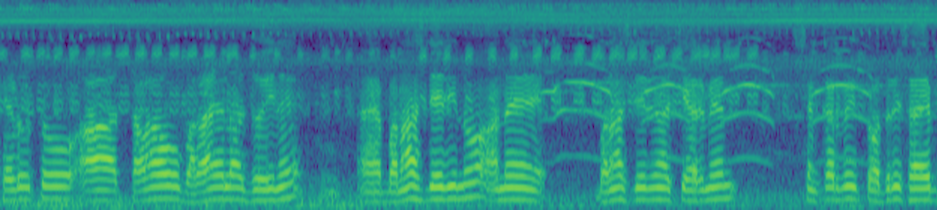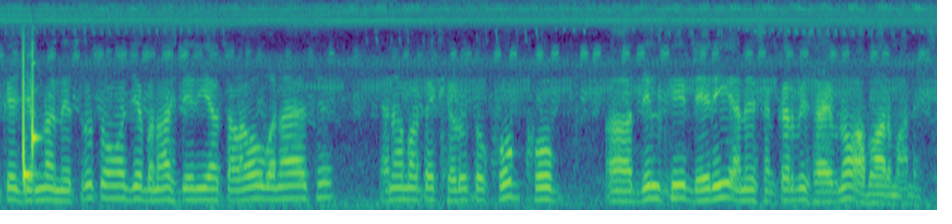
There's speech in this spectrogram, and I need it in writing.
ખેડૂતો આ તળાવો ભરાયેલા જોઈને બનાસ ડેરીનો અને બનાસ ડેરીના ચેરમેન શંકરભાઈ ચૌધરી સાહેબ કે જેમના નેતૃત્વમાં જે બનાસ ડેરી આ તળાવો બનાવ્યા છે, એના માટે ખેડૂતો ખૂબ ખૂબ દિલથી ડેરી અને શંકરભાઈ સાહેબનો આભાર માને છે.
